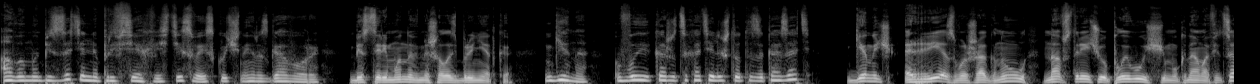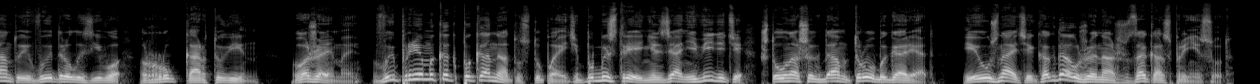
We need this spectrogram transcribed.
«А вам обязательно при всех вести свои скучные разговоры?» Бесцеремонно вмешалась брюнетка. «Гена, вы, кажется, хотели что-то заказать?» Геныч резво шагнул навстречу плывущему к нам официанту и выдрал из его рук карту вин. «Уважаемый, вы прямо как по канату ступаете. Побыстрее нельзя, не видите, что у наших дам трубы горят. И узнайте, когда уже наш заказ принесут».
